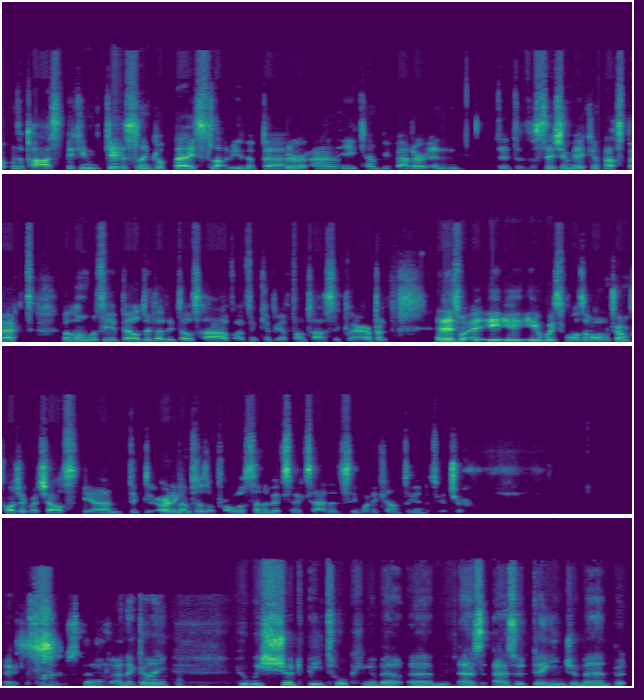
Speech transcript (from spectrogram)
in the past. He can get his link up play slightly bit better, and he can be better in the, the decision making aspect, along with the ability that he does have. I think he'll be a fantastic player. But it is what he, he always was a long term project with Chelsea, and the early glimpses are promising. It makes me excited to see what he can do in the future. Excellent stuff. And a guy who we should be talking about um, as as a danger man, but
